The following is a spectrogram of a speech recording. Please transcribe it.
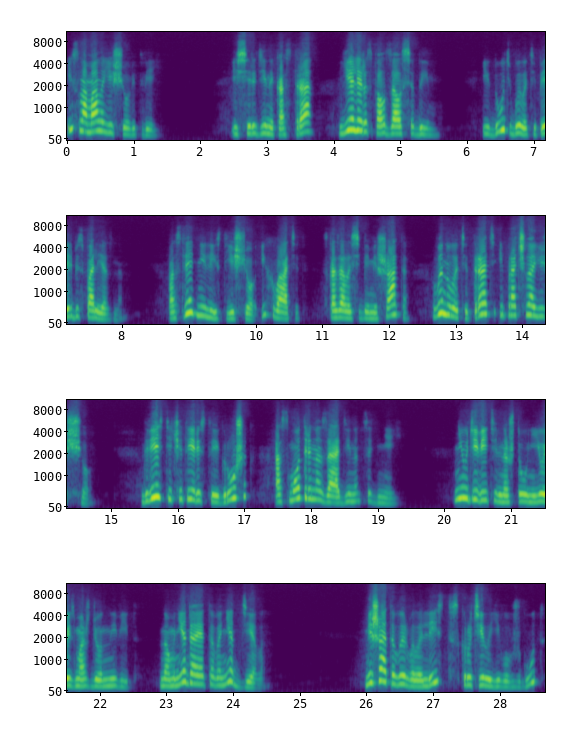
и сломала еще ветвей. Из середины костра еле расползался дым, и дуть было теперь бесполезно. Последний лист еще и хватит, сказала себе Мишата, вынула тетрадь и прочла еще. Двести-четыреста игрушек осмотрено за одиннадцать дней. Неудивительно, что у нее изможденный вид, но мне до этого нет дела. Мишата вырвала лист, скрутила его в жгут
